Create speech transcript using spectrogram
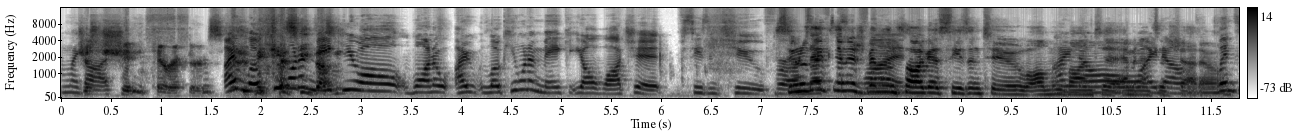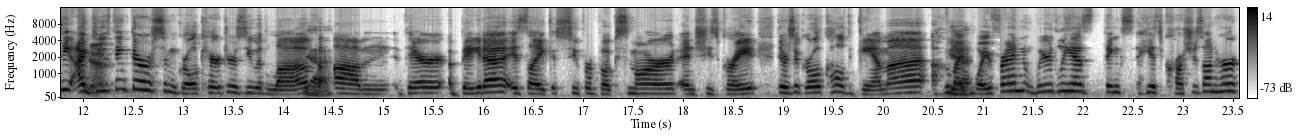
Oh just gosh. shitty characters. I low key want to make you all want to. I low key want to make y'all watch it season two. For As soon our as I finish one. Vinland Saga season two, I'll move I on to Eminence I of. Shadow. Lynzee, I do think there are some girl characters you would love. Yeah. Um, their beta is like super book smart and she's great. There's a girl called Gamma who my boyfriend weirdly has thinks he has crushes on her.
